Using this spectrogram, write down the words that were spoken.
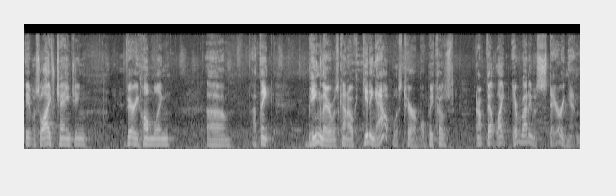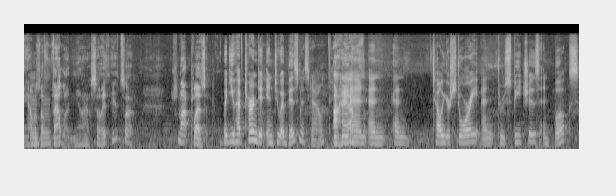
It was life changing, very humbling. Um, I think being there was kind of getting out was terrible because I felt like everybody was staring at me. I was mm-hmm. a felon, you know. So it, it's a it's not pleasant. But you have turned it into a business now. I have. And and and tell your story and through speeches and books.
